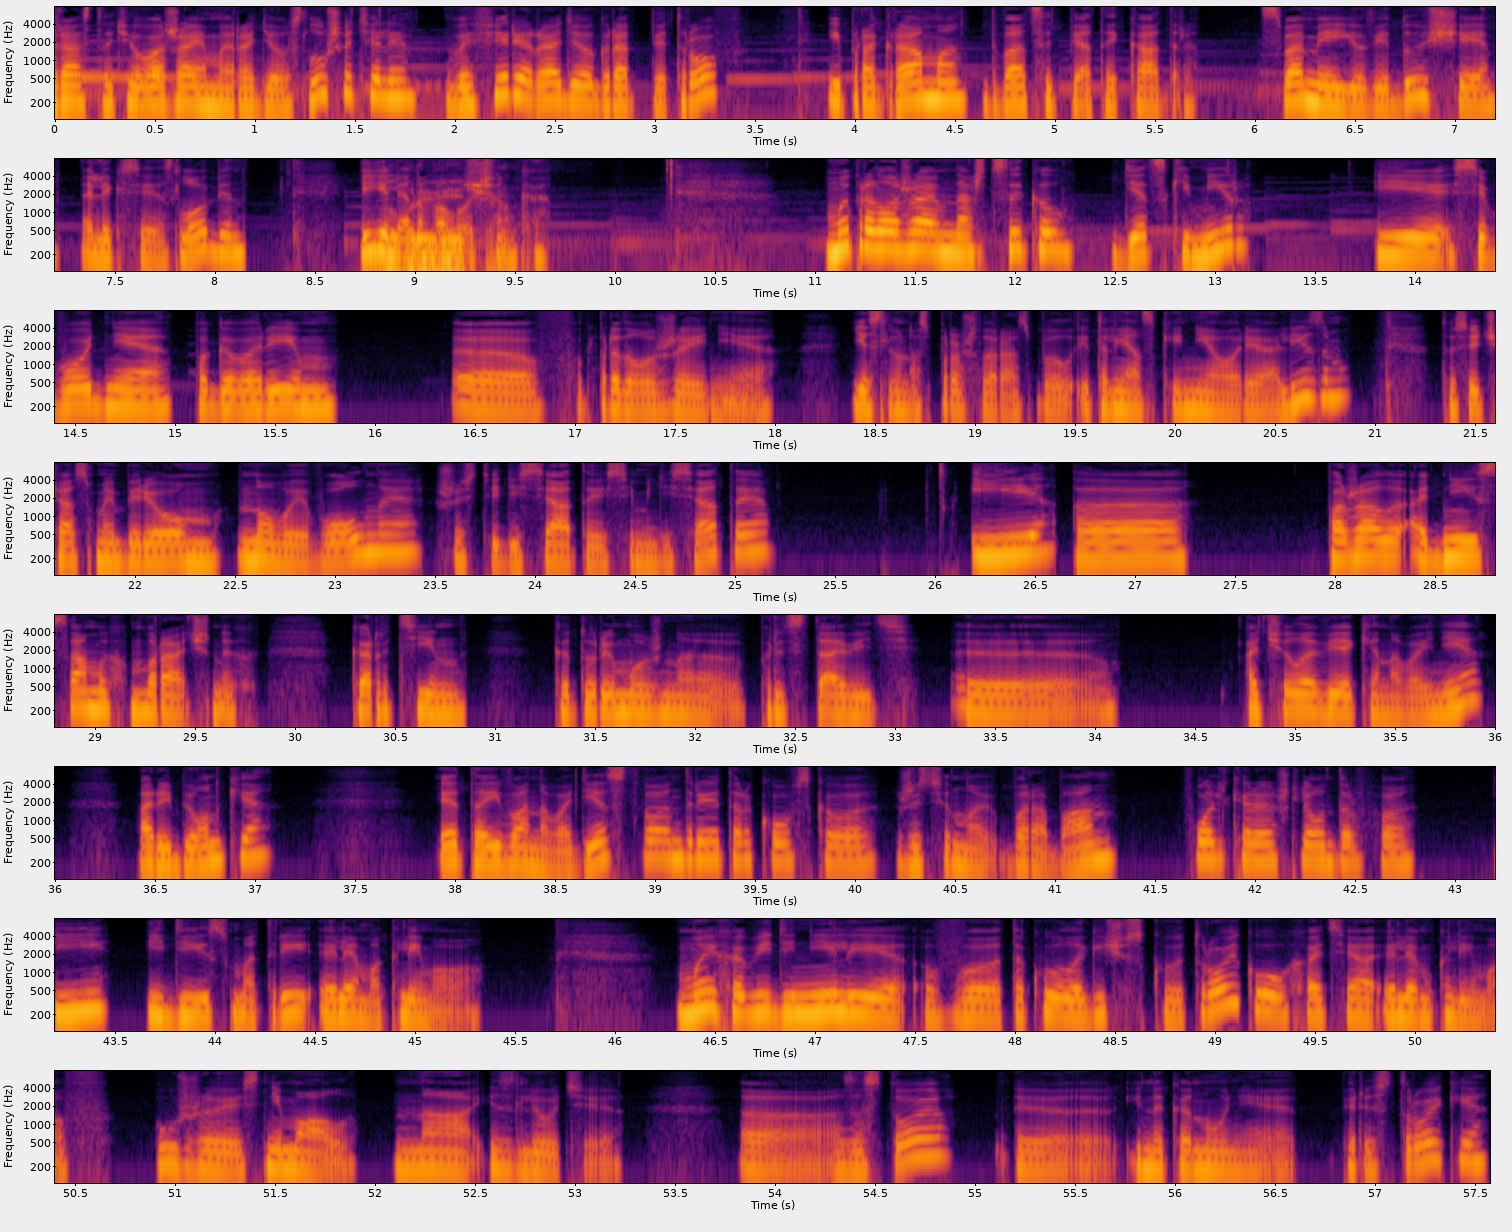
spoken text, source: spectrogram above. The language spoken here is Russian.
Здравствуйте, уважаемые радиослушатели! В эфире радио «Град Петров» и программа «25 кадр». С вами ее ведущие Алексей Злобин и Елена Добрый Волоченко. Мы продолжаем наш цикл «Детский мир», и сегодня поговорим э, в продолжение. Если у нас в прошлый раз был итальянский неореализм, то сейчас мы берем новые волны, 60-е, 70-е, и, э, пожалуй, одни из самых мрачных картин, которые можно представить э, о человеке на войне, о ребенке. Это «Иваново детство» Андрея Тарковского, «Жестяной барабан» Фолькера Шлендорфа и «Иди смотри» Элема Климова. Мы их объединили в такую логическую тройку, хотя Элем Климов уже снимал на излете э, застоя э, и накануне перестройки.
